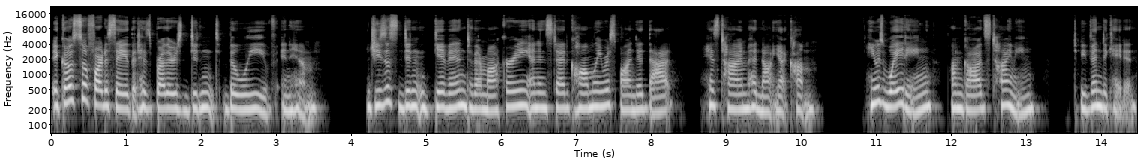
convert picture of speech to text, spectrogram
It goes so far to say that his brothers didn't believe in him. Jesus didn't give in to their mockery and instead calmly responded that his time had not yet come. He was waiting on God's timing to be vindicated.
